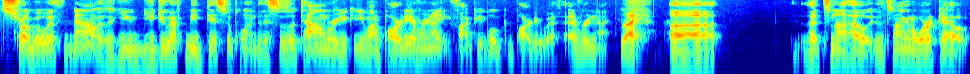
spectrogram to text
struggle with now. Is like you you do have to be disciplined. This is a town where you can you want to party every night. You find people you can party with every night Right. uh, that's not how it's not going to work out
